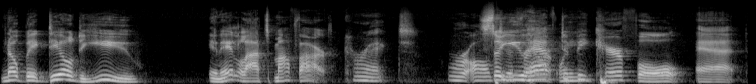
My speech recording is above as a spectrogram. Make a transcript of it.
no big deal to you, and it lights my fire. Correct. We're all so you have to be careful at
